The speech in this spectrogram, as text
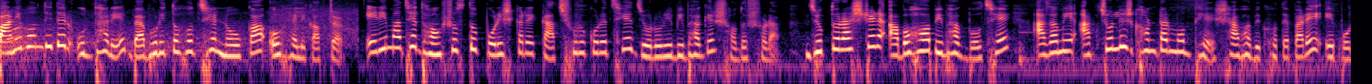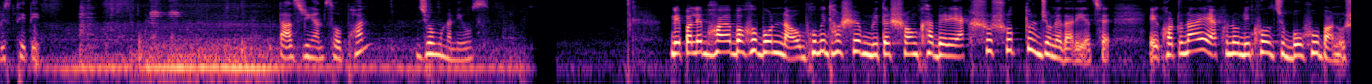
পানিবন্দীদের উদ্ধারে ব্যবহৃত হচ্ছে নৌকা ও হেলিকপ্টার। এরই মাঝে ধ্বংসস্তূপ পরিষ্কারের কাজ শুরু করেছে জরুরি বিভাগের সদস্যরা। যুক্তরাষ্ট্রের আবহাওয়া বিভাগ বলছে, আগামী আটচল্লিশ ঘণ্টার মধ্যে স্বাভাবিক হতে পারে এ পরিস্থিতি। তাজরিয়ান সোফান যমুনা নিউজ। নেপালে ভয়াবহ বন্যা ও ভূমিধসের মৃতের সংখ্যা বেড়ে একশো সত্তর জনে দাঁড়িয়েছে। এ ঘটনায় এখনও নিখোঁজ বহু মানুষ।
